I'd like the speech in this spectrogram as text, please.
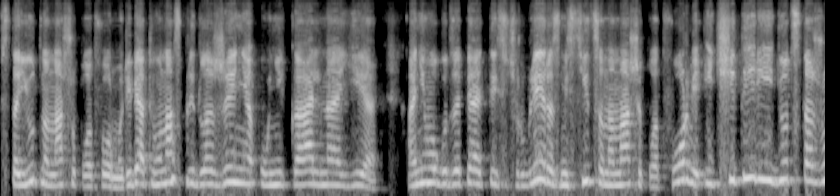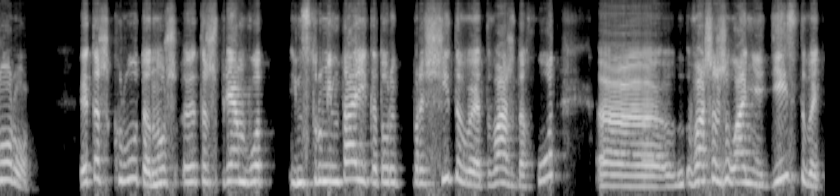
встают на нашу платформу. Ребята, у нас предложение уникальное. Они могут за 5000 рублей разместиться на нашей платформе, и 4 идет стажеру. Это ж круто, ну это ж прям вот инструментарий, который просчитывает ваш доход, э, ваше желание действовать.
